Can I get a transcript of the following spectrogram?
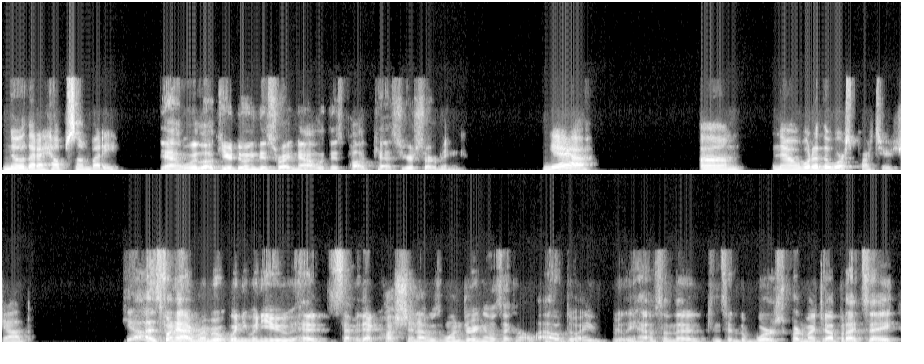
know that I help somebody. Yeah, well, look, you're doing this right now with this podcast. You're serving. Yeah. Um. Now, what are the worst parts of your job? Yeah, it's funny. I remember when you when you had sent me that question, I was wondering. I was like, "Oh wow, do I really have something that I'd consider the worst part of my job?" But I'd say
